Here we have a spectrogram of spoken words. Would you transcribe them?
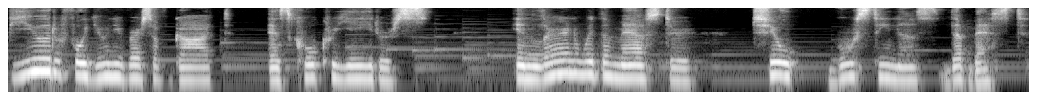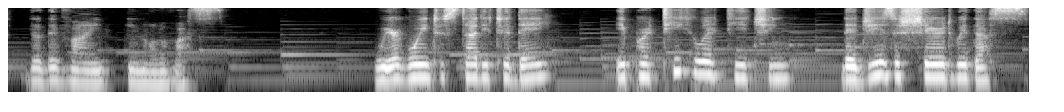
beautiful universe of God as co creators and learn with the Master to boost in us the best, the divine in all of us. We are going to study today a particular teaching that Jesus shared with us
